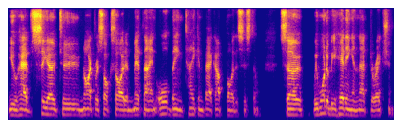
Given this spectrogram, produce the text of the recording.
you have CO2, nitrous oxide, and methane all being taken back up by the system. So we want to be heading in that direction.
